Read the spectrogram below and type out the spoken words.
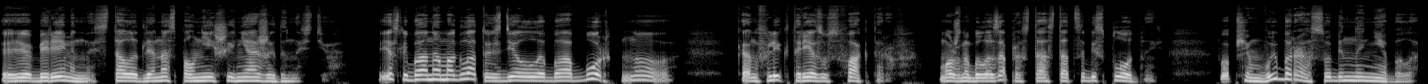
Ее беременность стала для нас полнейшей неожиданностью. Если бы она могла, то сделала бы аборт, но конфликт резус факторов. Можно было запросто остаться бесплодной. В общем, выбора особенно не было.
